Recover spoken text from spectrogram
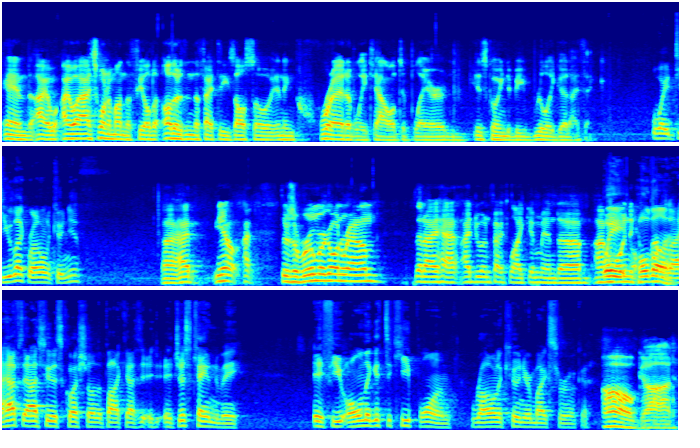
and I, I, just want him on the field, other than the fact that he's also an incredibly talented player and is going to be really good, I think. Wait, do you like Ronald Acuna? Uh, I, you know, I, there's a rumor going around that I ha- I do in fact like him, and uh, I'm Wait, going to hold on. I have to ask you this question on the podcast. It, it just came to me. if you only get to keep one, Ronald Acuna or Mike Soroka? Oh God.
